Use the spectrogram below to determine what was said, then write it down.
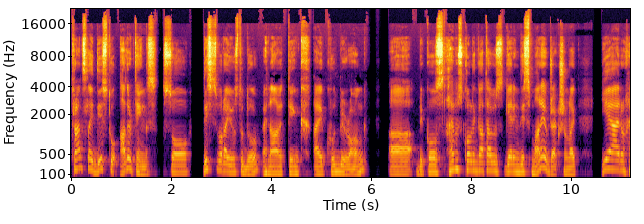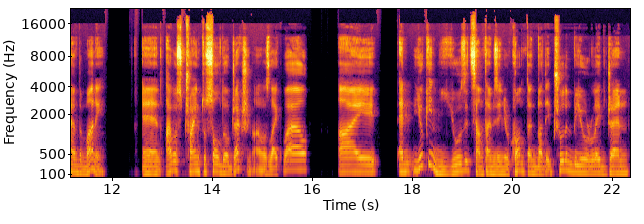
translate this to other things so this is what i used to do and now i think i could be wrong uh, because I was calling out, I was getting this money objection like, yeah, I don't have the money. And I was trying to solve the objection. I was like, well, I. And you can use it sometimes in your content, but it shouldn't be your lead gen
